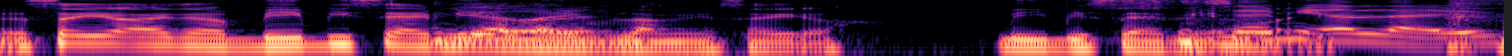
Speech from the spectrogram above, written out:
Sa'yo, ano, baby semi-alive Yun. lang yung sa'yo. Baby semi-alive. Semi-alive.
